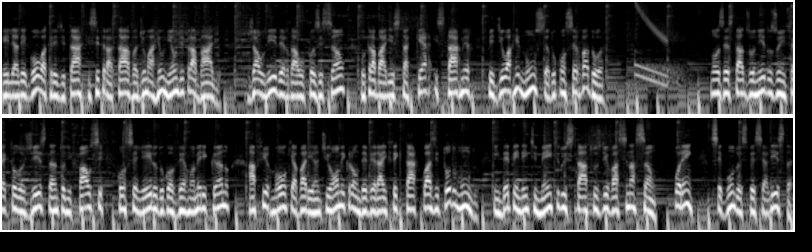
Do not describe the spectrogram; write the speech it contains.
Ele alegou acreditar que se tratava de uma reunião de trabalho. Já o líder da oposição, o trabalhista Keir Starmer, pediu a renúncia do conservador. Nos Estados Unidos, o infectologista Anthony Fauci, conselheiro do governo americano, afirmou que a variante Omicron deverá infectar quase todo mundo, independentemente do status de vacinação. Porém, segundo o especialista,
